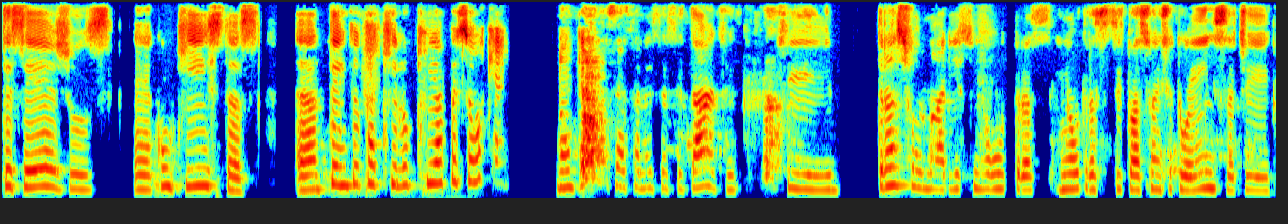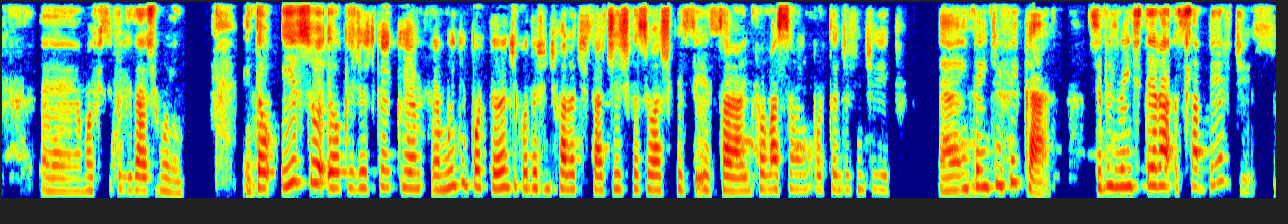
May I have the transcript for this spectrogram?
desejos, é, conquistas, dentro daquilo que a pessoa quer. Não temos essa necessidade de transformar isso em outras, em outras situações de doença, de uma visibilidade ruim. Então, isso eu acredito que, é, que é, é muito importante quando a gente fala de estatísticas, eu acho que essa informação é importante a gente é, identificar, simplesmente ter a, saber disso.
